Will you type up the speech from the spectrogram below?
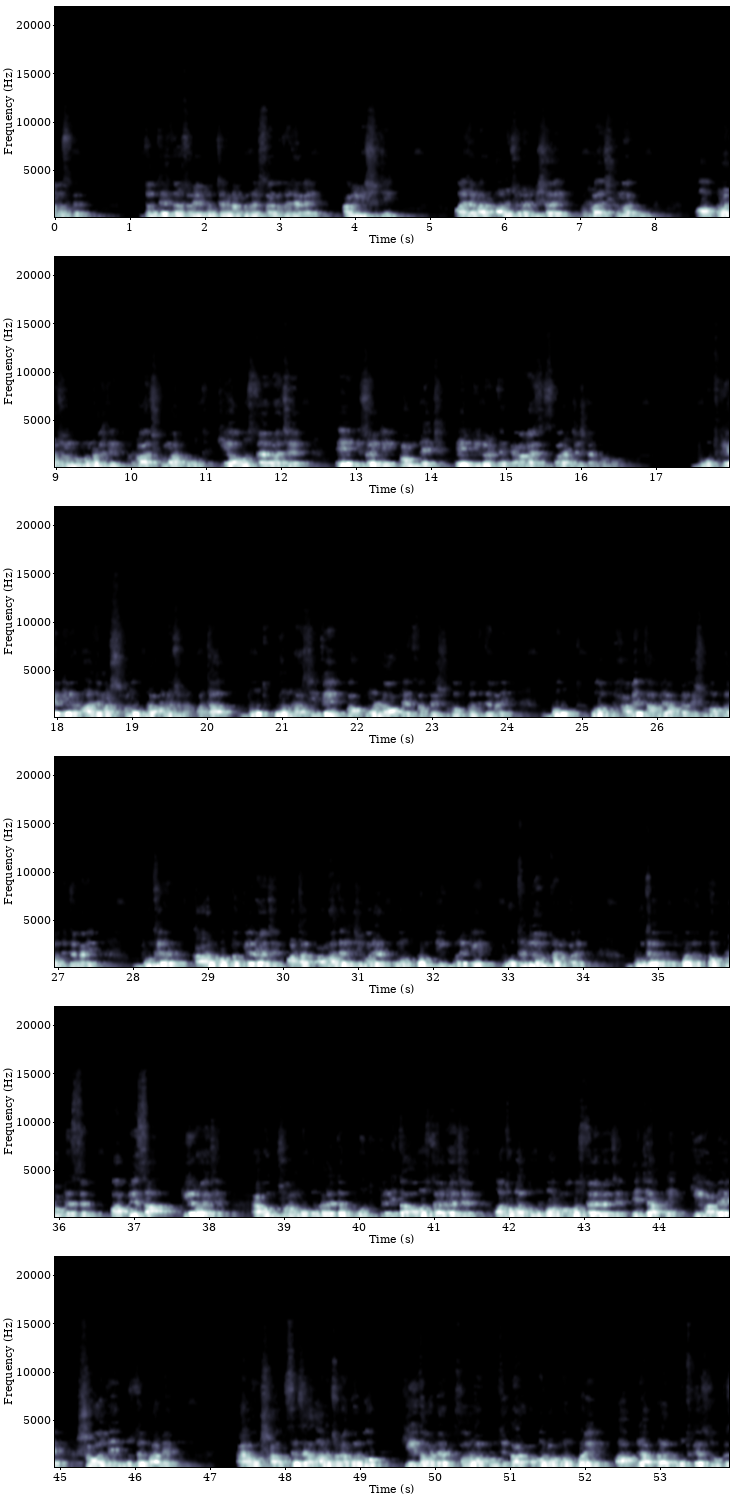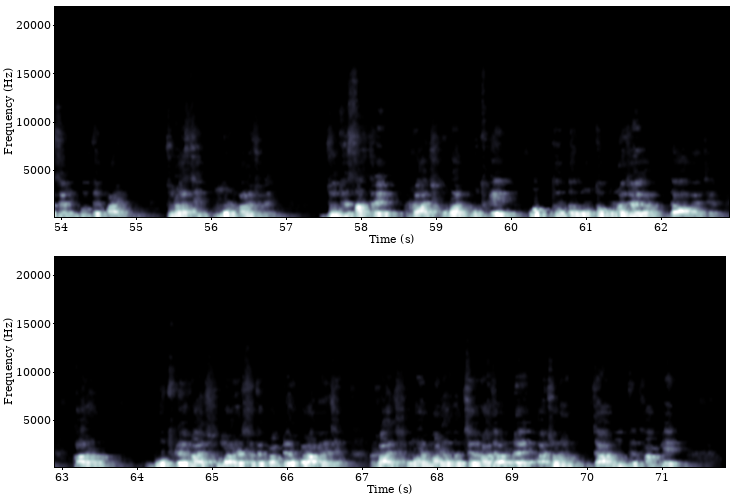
নমস্কার। জ্যোতিষ দর্শন YouTube channel আপনাদের স্বাগত জানাই আমি বিশ্বজিৎ। আজ আমার আলোচনার বিষয় রাজকুমার বুধ। আপনার জন্মকুণ্ডলীতে রাজকুমার বুধ কি অবস্থায় রয়েছে, এই বিষয়টি কমপ্লিট এই ভিডিওতে অ্যানালাইসিস করার চেষ্টা করব। বুধকে নিয়ে আজ আমার সমগ্র আলোচনা, অর্থাৎ বুধ কোন রাশিতে বা কোন লগ্নে থাকলে শুভ ফল দিতে পারে, বুধ কোন ভাবে থাকলে আপনাকে শুভ ফল দিতে পারে বুধের কারকত্ব কি রয়েছে? অর্থাৎ আমাদের জীবনের কোন কোন দিকগুলিকে বুধ নিয়ন্ত্রণ করে? বুধের উপযুক্ত প্রফেশন বা পেশা কি রয়েছে? এবং জন্মকুণ্ডলীতে বুধ পীড়িত অবস্থায় রয়েছে অথবা দুর্বল অবস্থায় রয়েছে, এটি আপনি কীভাবে সহজেই বুঝতে পারবেন? এবং সব শেষে আলোচনা করব, কি ধরনের ঘরোয়া প্রতিকার অবলম্বন করে আপনি আপনার বুথকে শক্তিশালী করতে পারেন? চলে আসছি মূল আলোচনায়। জ্যোতিষশাস্ত্রে রাজকুমার বুধকে অত্যন্ত গুরুত্বপূর্ণ জায়গা দেওয়া হয়েছে। কারণ, বুধকে রাজকুমারের সাথে কম্পেয়ার করা হয়েছে। রাজকুমার মানে হচ্ছে রাজার ন্যায় আচরণ যার মধ্যে থাকবে।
